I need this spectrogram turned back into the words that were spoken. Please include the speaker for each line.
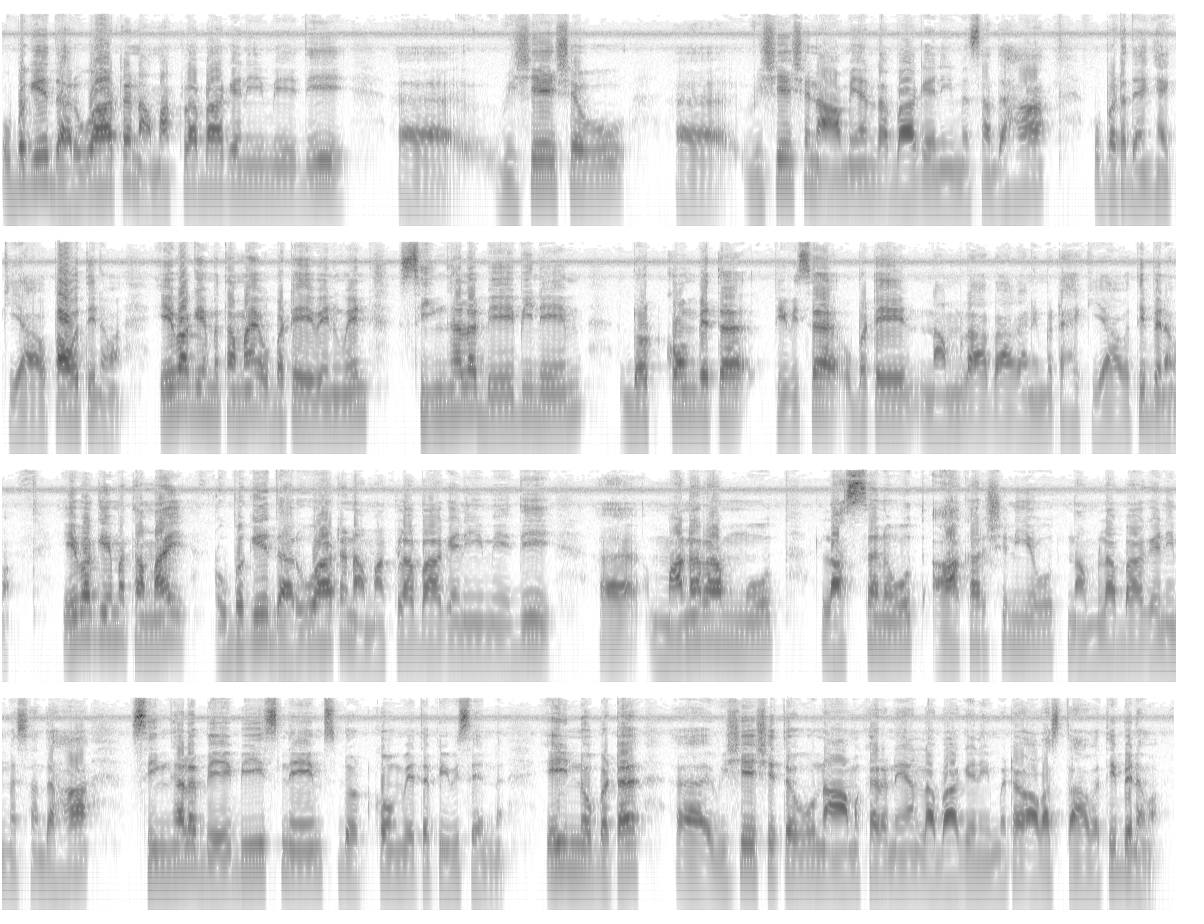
Speaker 1: ඔබගේ දරුවාට නමක් ලබා ගැනීමේදී විශේෂ වූ විශේෂ නාමයන් ලබා ගැනීම සඳහා ඔබට දැන් හැකියාව පවතිනවා. ඒ වගේම තමයි ඔබට ඒ වෙනුවෙන් සිංහල babyname.com වෙත පිවිස ඔබට ඒ නම් ලබා ගැනීමට හැකියාව තිබෙනවා. ඒ වගේම තමයි ඔබගේ දරුවාට නමක් ලබා ගැනීමේදී මනරම් වූත් ලස්සන වූත් ආකර්ශනීය වූත් නම් ලබා ගැනීම සඳහා සිංහල babiesnames.com වෙත පිවිසෙන්න. එයින් ඔබට විශේෂිත වූ නාමකරණයන් ලබා ගැනීමට අවස්ථාව තිබෙනවා.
